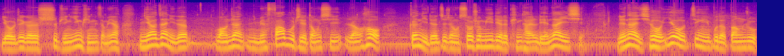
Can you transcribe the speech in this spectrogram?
有这个视频音频怎么样？你要在你的网站里面发布这些东西，然后跟你的这种 social media 的平台连在一起，连在一起后又进一步的帮助。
